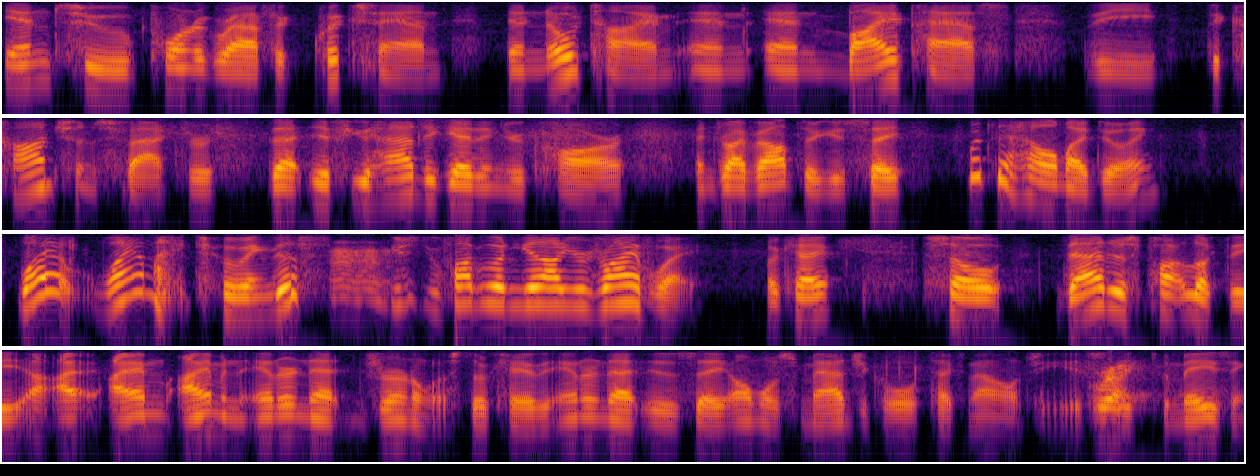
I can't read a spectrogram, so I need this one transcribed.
into pornographic quicksand in no time and and bypass the the conscience factor that if you had to get in your car and drive out there, you'd say, "What the hell am I doing? Why why am I doing this?" Mm-hmm. You, you probably wouldn't get out of your driveway. Okay, so that is part. Look, the I, I'm I'm an internet journalist. Okay, the internet is a almost magical technology. It's, Right. it's amazing,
